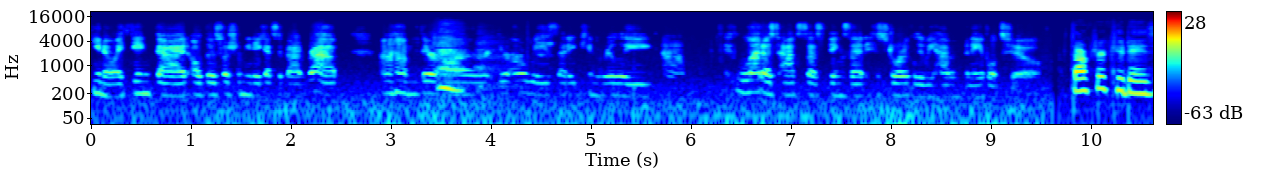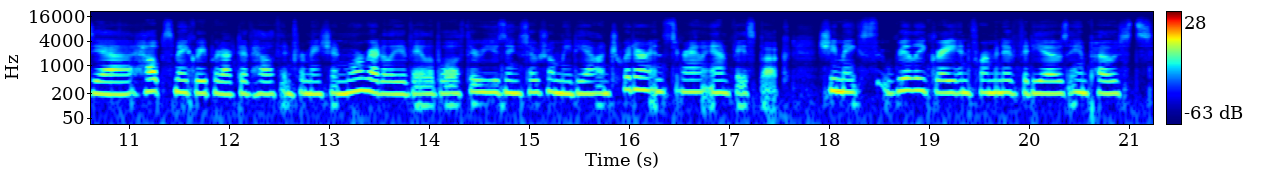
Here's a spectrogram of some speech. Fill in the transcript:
you know I think that although social media gets a bad rap, um, there are there are ways that it can really let us access things that historically we haven't been able to. Dr. Kudesia helps make reproductive health information more readily available through using social media on Twitter, Instagram, and Facebook. She makes really great informative videos and posts.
